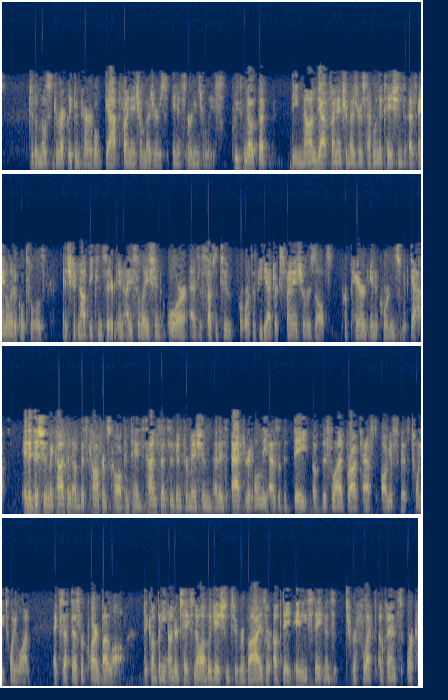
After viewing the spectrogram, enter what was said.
to the most directly comparable GAAP financial measures in its earnings release. Please note that the non-GAAP financial measures have limitations as analytical tools and should not be considered in isolation or as a substitute for OrthoPediatrics' financial results prepared in accordance with GAAP. In addition, the content of this conference call contains time-sensitive information that is accurate only as of the date of this live broadcast, August 5th, 2021, except as required by law. The company undertakes no obligation to revise or update any statements to reflect events or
